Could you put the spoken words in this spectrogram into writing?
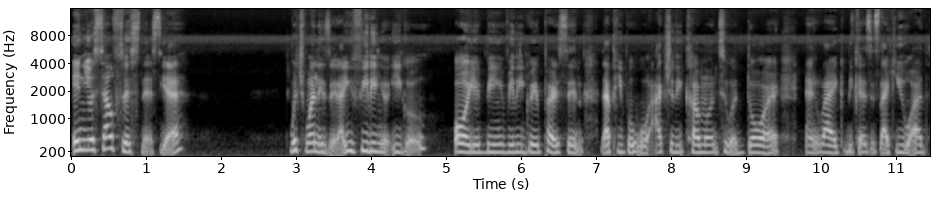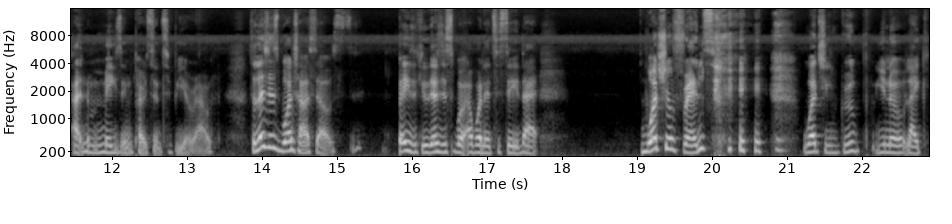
In your selflessness, yeah? Which one is it? Are you feeding your ego? Or you're being a really great person that people will actually come onto a door and like because it's like you are an amazing person to be around. So let's just watch ourselves. Basically, that's just what I wanted to say that watch your friends, watch your group, you know, like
